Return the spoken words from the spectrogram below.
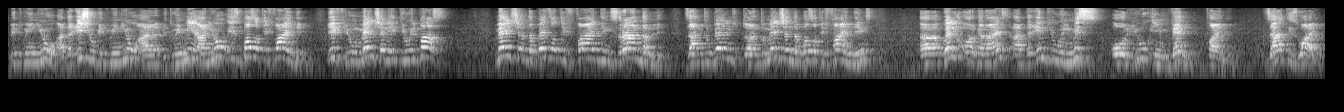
between you and the issue between you and between me and you is positive finding. If you mention it, you will pass. Mention the positive findings randomly than to, ben- than to mention the positive findings uh, well organized. At the end, you will miss or you invent finding. That is why.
